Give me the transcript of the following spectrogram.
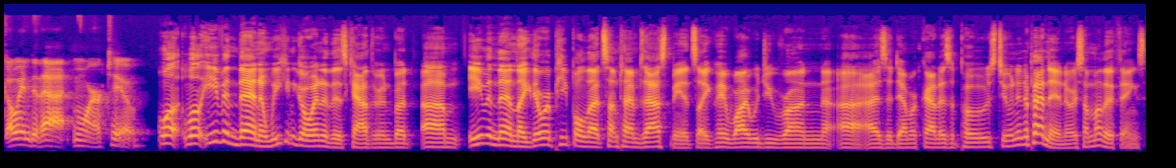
go into that more too. Well, well, even then, and we can go into this, Katherine. But um, even then, like there were people that sometimes asked me, "It's like, hey, why would you run uh, as a Democrat as opposed to an independent or some other things?"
